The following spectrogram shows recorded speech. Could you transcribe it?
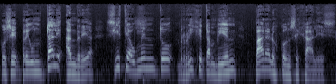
José, pregúntale a Andrea si este aumento rige también para los concejales.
